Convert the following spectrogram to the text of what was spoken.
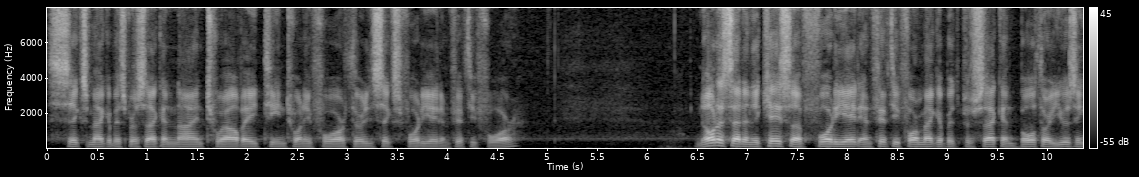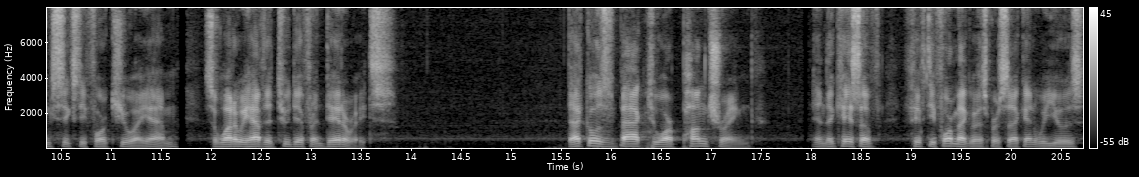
6 megabits per second, 9, 12, 18, 24, 36, 48, and 54. Notice that in the case of 48 and 54 megabits per second, both are using 64 QAM. So why do we have the two different data rates? That goes back to our puncturing. In the case of 54 megabits per second, we use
